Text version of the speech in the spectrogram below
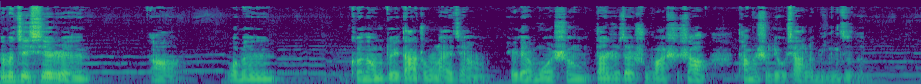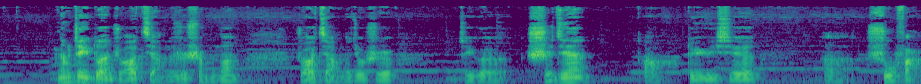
那么这些人，啊，我们可能对大众来讲有点陌生，但是在书法史上他们是留下了名字的。那么这一段主要讲的是什么呢？主要讲的就是这个时间啊，对于一些呃书法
